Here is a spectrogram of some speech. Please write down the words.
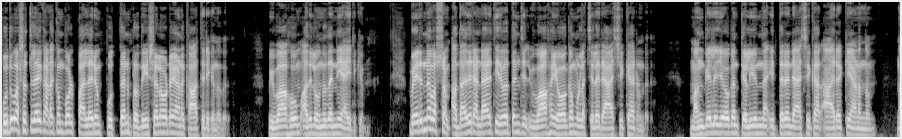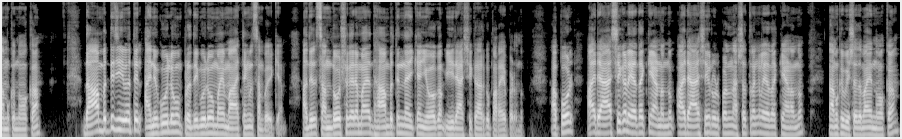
പുതുവർഷത്തിലേക്ക് കടക്കുമ്പോൾ പലരും പുത്തൻ പ്രതീക്ഷകളോടെയാണ് കാത്തിരിക്കുന്നത്. വിവാഹവും അതിലൊന്നു തന്നെയായിരിക്കും. വരുന്ന വർഷം അതായത് രണ്ടായിരത്തി ഇരുപത്തഞ്ചിൽ വിവാഹയോഗമുള്ള ചില രാശിക്കാരുണ്ട്. മംഗല്യയോഗം തെളിയുന്ന ഇത്തരം രാശിക്കാർ ആരൊക്കെയാണെന്നും നമുക്ക് നോക്കാം. ദാമ്പത്യ ജീവിതത്തിൽ അനുകൂലവും പ്രതികൂലവുമായ മാറ്റങ്ങൾ സംഭവിക്കാം. അതിൽ സന്തോഷകരമായ ദാമ്പത്യം നയിക്കാൻ യോഗം ഈ രാശിക്കാർക്ക് പറയപ്പെടുന്നു. അപ്പോൾ ആ രാശികൾ ഏതൊക്കെയാണെന്നും ആ രാശിയിൽ ഉൾപ്പെടുന്ന നക്ഷത്രങ്ങൾ ഏതൊക്കെയാണെന്നും നമുക്ക് വിശദമായി നോക്കാം.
